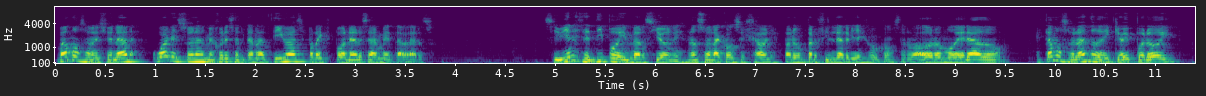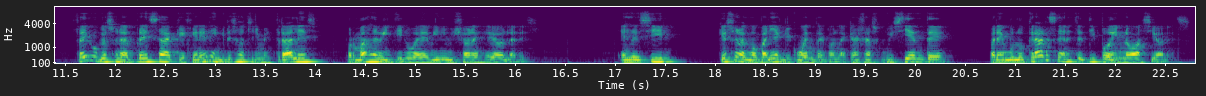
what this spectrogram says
vamos a mencionar cuáles son las mejores alternativas para exponerse al metaverso. Si bien este tipo de inversiones no son aconsejables para un perfil de riesgo conservador o moderado, estamos hablando de que hoy por hoy Facebook es una empresa que genera ingresos trimestrales por más de 29 mil millones de dólares. Es decir, que es una compañía que cuenta con la caja suficiente para involucrarse en este tipo de innovaciones.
